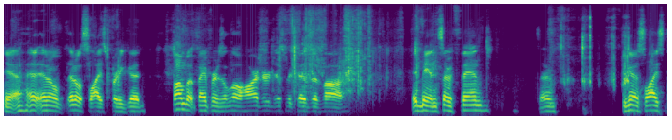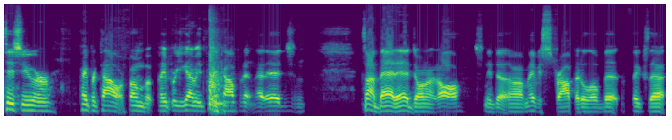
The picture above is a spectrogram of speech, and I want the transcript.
Yeah, it, will it'll slice pretty good. Book paper is a little harder just because of uh, it being so thin. So you're gonna slice tissue or paper towel or phone book paper, you gotta be pretty confident in that edge. And it's not a bad edge on it at all. Just need to uh, maybe strop it a little bit, fix that.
